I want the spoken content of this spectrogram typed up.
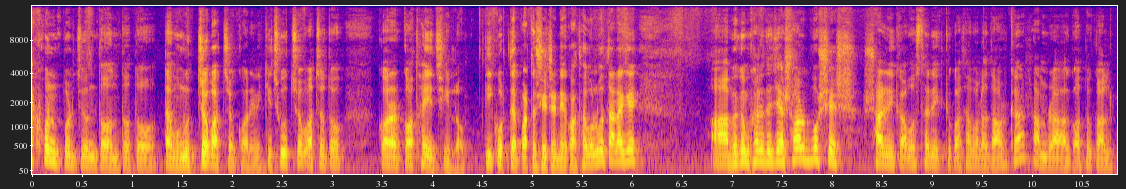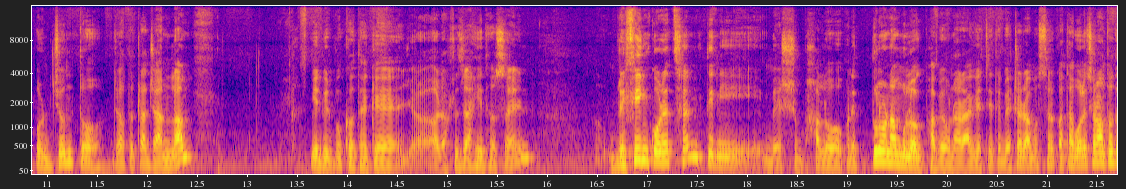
এখন পর্যন্ত অন্তত তেমন উচ্চবাচ্য করেনি। কিছু উচ্চবাচ্য তো করার কথাই ছিল। কি করতে পারতো সেটা নিয়ে কথা বলব। তার আগে বেগম খালেদা জিয়ার সর্বশেষ শারীরিক অবস্থা নিয়ে একটু কথা বলা দরকার। আমরা গতকাল পর্যন্ত যতটা জানলাম, বিএনপির পক্ষ থেকে ডক্টর জাহিদ হোসেন ব্রিফিং করেছেন। তিনি বেশ ভালো মানে তুলনামূলকভাবে ওনার আগে চেয়ে বেটার অবস্থার কথা বলেছেন। অন্তত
